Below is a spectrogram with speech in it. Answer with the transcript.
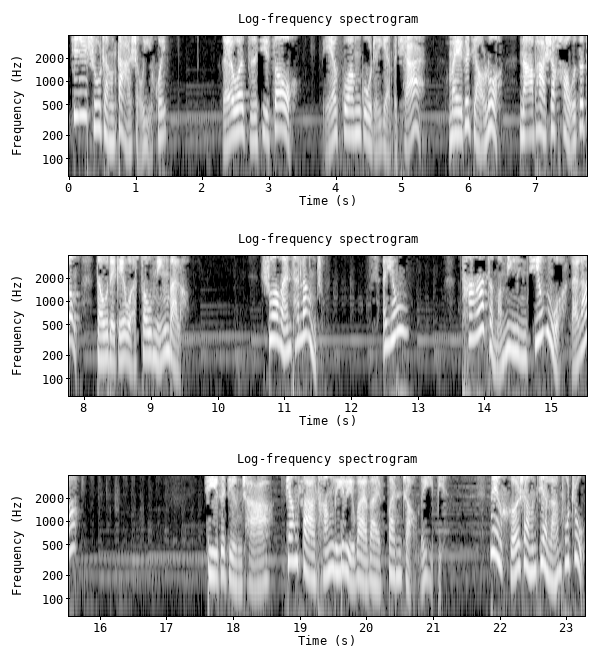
金署长大手一挥，给我仔细搜，别光顾着眼巴前儿，每个角落，哪怕是耗子洞，都得给我搜明白了。说完，他愣住。哎呦，他怎么命令起我来了？几个警察。将法堂里里外外翻找了一遍，那和尚见拦不住，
